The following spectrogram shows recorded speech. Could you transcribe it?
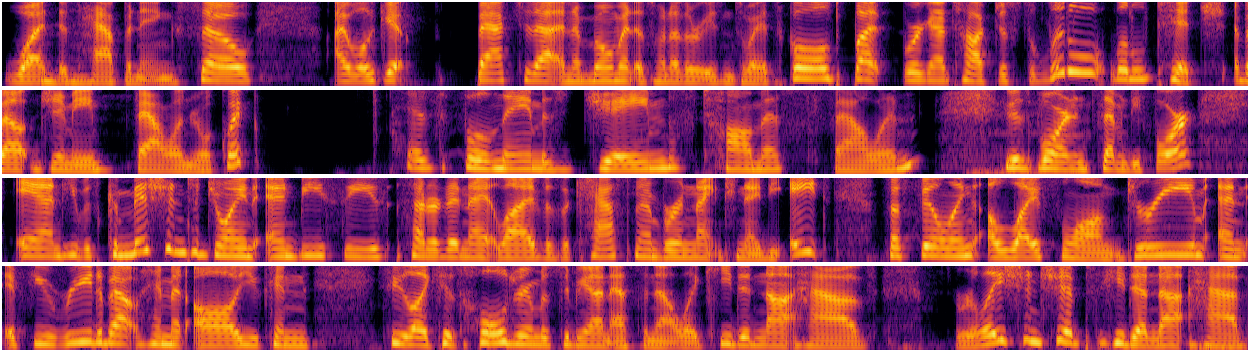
what mm-hmm. is happening. So I will get back to that in a moment as one of the reasons why it's gold, but we're going to talk just a little, little titch about Jimmy Fallon real quick. His full name is James Thomas Fallon. He was born in 74 and he was commissioned to join NBC's Saturday Night Live as a cast member in 1998, fulfilling a lifelong dream. And if you read about him at all, you can see like his whole dream was to be on SNL. Like he did not have relationships. He did not have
